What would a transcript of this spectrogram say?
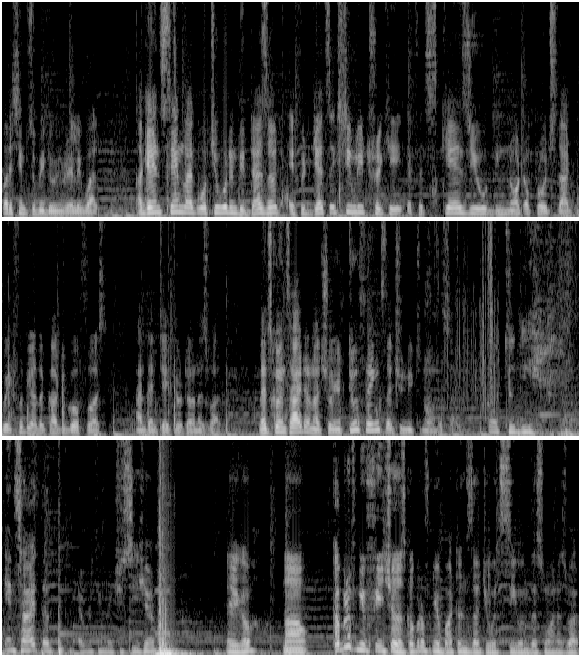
but it seems to be doing really well. Again same like what you would in the desert. If it gets extremely tricky if it scares you do not approach that. Wait for the other car to go first and then take your turn as well let's go inside and i'll show you two things that you need to know on the side. Go to the inside that everything that you see here. There you go. Now a couple of new features couple of new buttons that you would see on this one as well.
